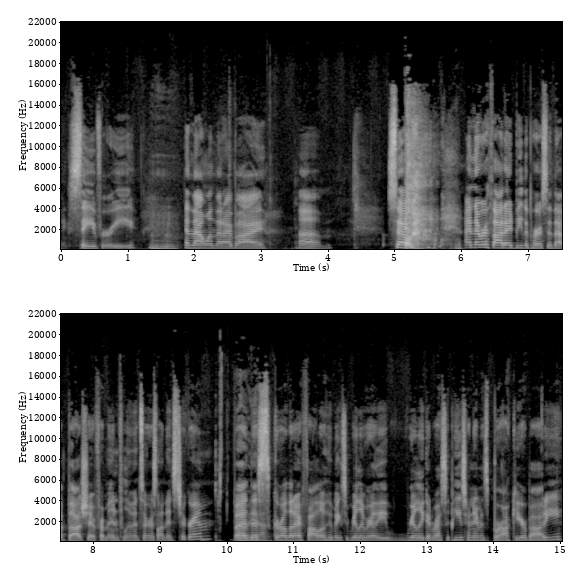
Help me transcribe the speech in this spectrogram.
like savory. Mm-hmm. and that one that I buy. Um, so I never thought I'd be the person that bought shit from influencers on Instagram. But Oh, this girl that I follow who makes really, really, really good recipes, her name is Brocc Your Body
